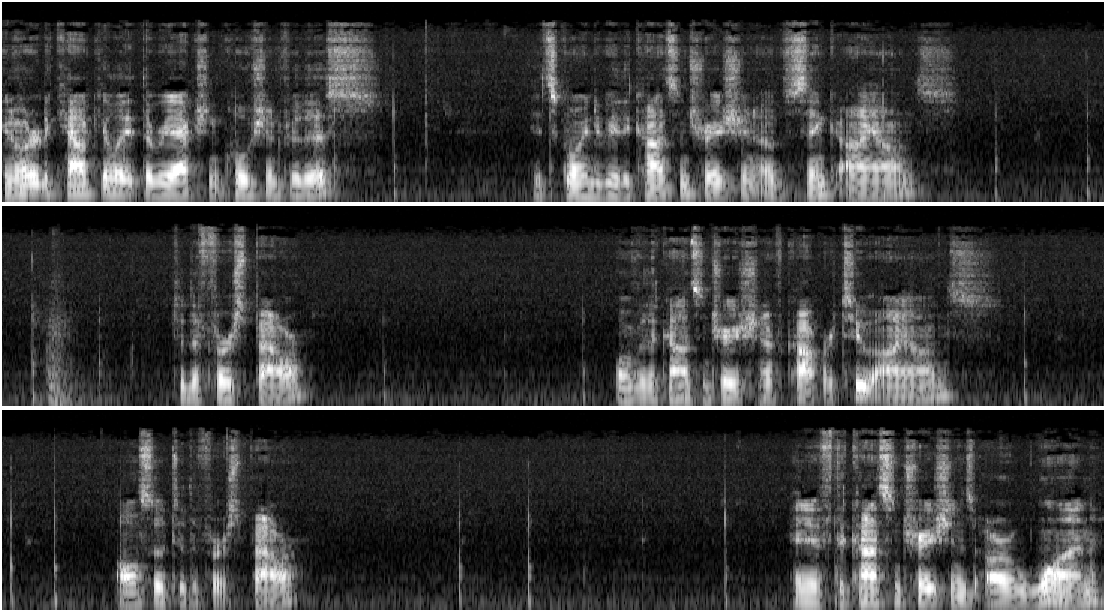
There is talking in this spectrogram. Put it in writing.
in order to calculate the reaction quotient for this, it's going to be the concentration of zinc ions to the first power over the concentration of copper 2 ions, also to the first power. And if the concentrations are 1,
